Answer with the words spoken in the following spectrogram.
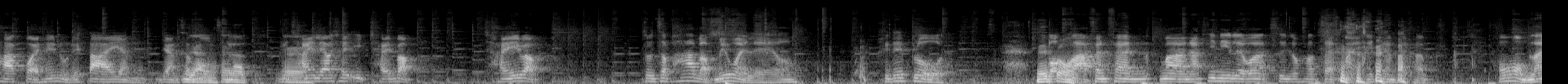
พัก ปล่อยให้หนูได้ตายอย่างอย่างสองย่างบสงบเถอะใช้แล้วใช้อีกใช้แบบ ใช้แบบ จนสภาพแบบไม่ไหวแล้ว คือได้โปรดไม่บอกโปรดฝากแฟนๆมานะที่นี้เลยว่าซื้อรองเท้าแตะใหม่ให้แจมไปครับเพราะผมไล่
